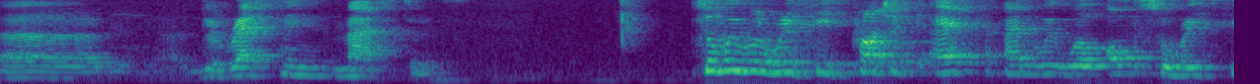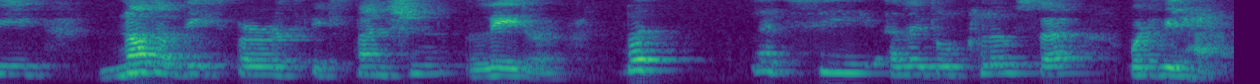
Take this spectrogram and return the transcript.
uh, the resin masters. So we will receive Project X and we will also receive Not of This Earth expansion later. But let's see a little closer what we have.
